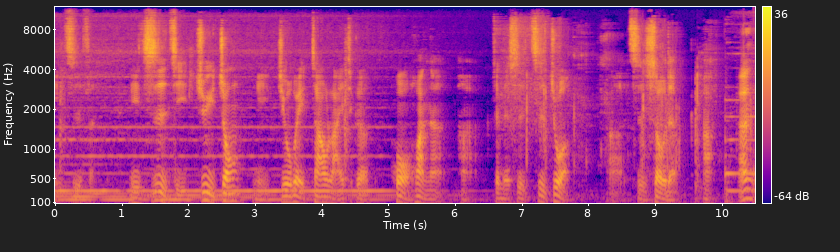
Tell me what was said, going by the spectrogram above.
你自焚，你自己最终你就会招来这个祸患呢啊，真的是自作啊自受的啊。嗯，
